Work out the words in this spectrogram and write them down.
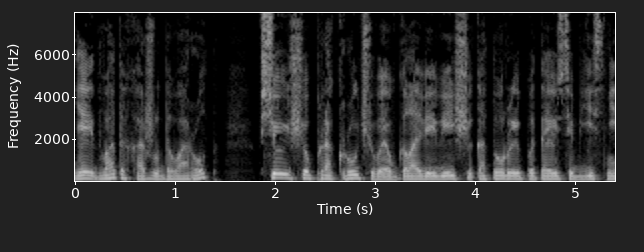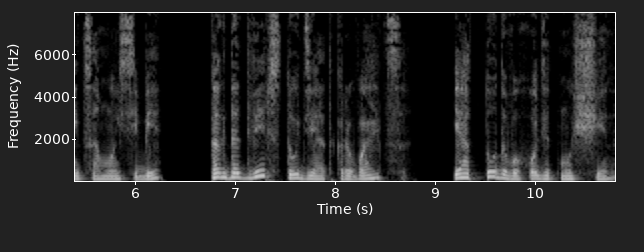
Я едва дохожу до ворот, все еще прокручивая в голове вещи, которые пытаюсь объяснить самой себе, когда дверь студии открывается, и оттуда выходит мужчина.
